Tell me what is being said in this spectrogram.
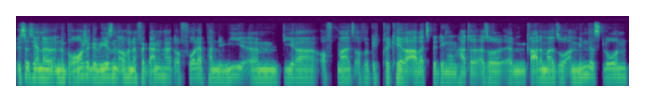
ist es ja eine, eine, Branche gewesen, auch in der Vergangenheit, auch vor der Pandemie, ähm, die ja oftmals auch wirklich prekäre Arbeitsbedingungen hatte. Also ähm, gerade mal so am Mindestlohn,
